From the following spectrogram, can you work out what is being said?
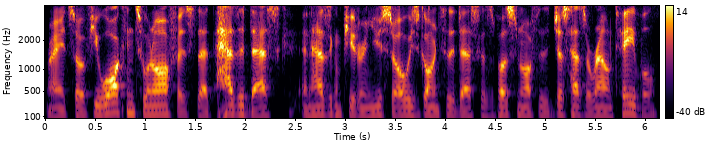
right? So if you walk into an office that has a desk and has a computer and you used to always go into the desk as opposed to an office that just has a round table,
